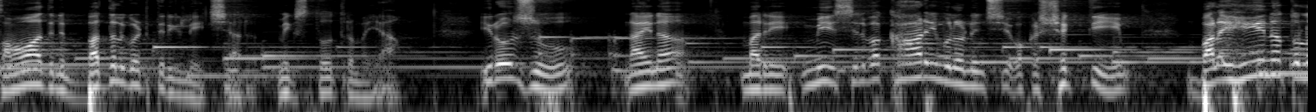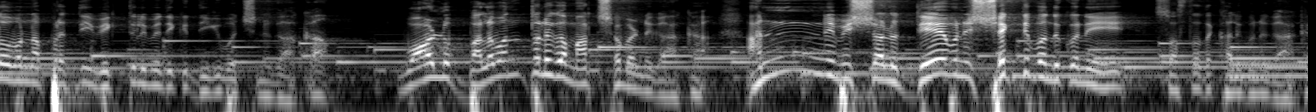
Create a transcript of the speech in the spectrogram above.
సమవాదిని బద్దలు కొట్టి తిరిగి లేచారు. మీకు స్తోత్రమయ్యా. ఈరోజు నాయన మరి మీ శిల్వ కార్యముల నుంచి ఒక శక్తి బలహీనతలో ఉన్న ప్రతి వ్యక్తుల మీదకి దిగి వచ్చునుగాక వాళ్ళు బలవంతులుగా మార్చబడినగాక అన్ని విషయాలు దేవుని శక్తి పొందుకొని స్వస్థత కలుగునుగాక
